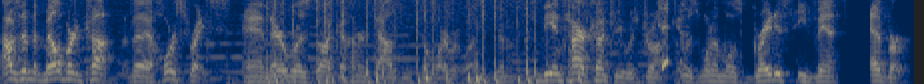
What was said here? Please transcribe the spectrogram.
I was in the Melbourne Cup, the horse race, and there was like a hundred thousand, some whatever it was. The, the entire country was drunk. It was one of the most greatest events ever.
